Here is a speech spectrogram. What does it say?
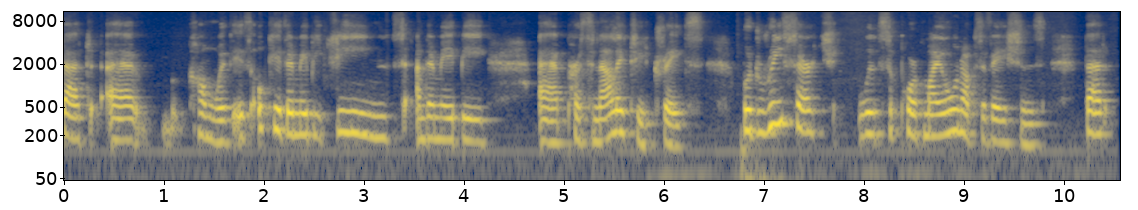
that uh, come with is okay, there may be genes and there may be uh, personality traits, but research will support my own observations that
